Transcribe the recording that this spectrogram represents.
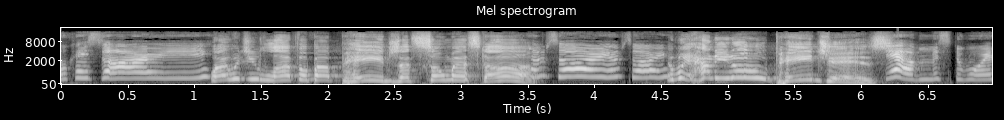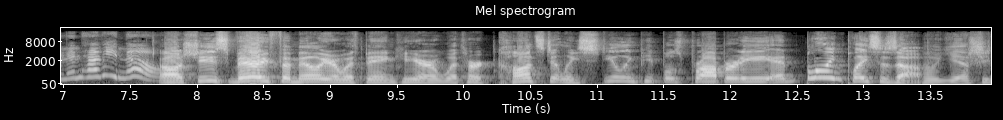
Okay, sorry. Why would you laugh about Paige? That's so messed up. I'm sorry, I'm sorry. Wait, how do you know who Paige is? Yeah, Mr. Warden, how do you know? Oh, she's very familiar with being here, with her constantly stealing people's property and blowing places up. Oh yeah, she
